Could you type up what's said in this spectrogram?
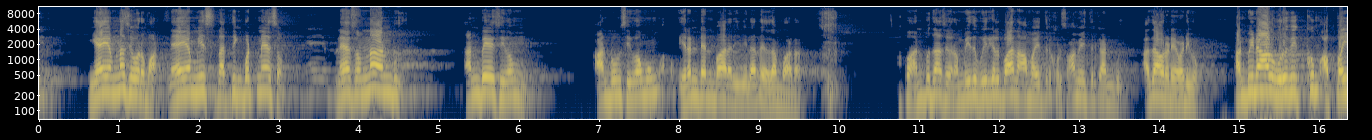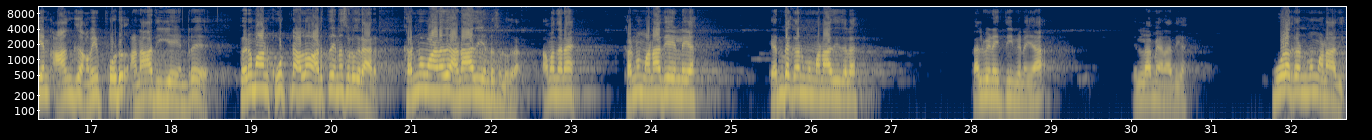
ஞேயம்னா சிவருமான் நேயம் இஸ் நத்திங் பட் நேசம். நேசம்னா அன்பு. அன்பே சிவம். அன்பும் சிவமும் இரண்டென்பார் அறிவியலார் இதான் பாடார் அப்போ அன்பு தான் சிவம். நம்ம மீது உயிர்கள் பா நாம் வைத்திருக்க ஒரு சாமி வைத்திருக்க அன்பு. அது அவருடைய வடிவம். அன்பினால் உருவிக்கும் அப்பையன் ஆங்கு அமைப்போடு அனாதியே என்று பெருமான் கூட்டினாலும் அடுத்து என்ன சொல்லுகிறார்? கண்மமானது அனாதி என்று சொல்லுகிறார். ஆமாம் தானே? கண்மம் அனாதியே இல்லையா? எந்த கண்மம் அனாதி இதில்? கல்வினை தீவினையா? எல்லாமே அனாதியா. மூலக்கண்மம் அனாதி.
